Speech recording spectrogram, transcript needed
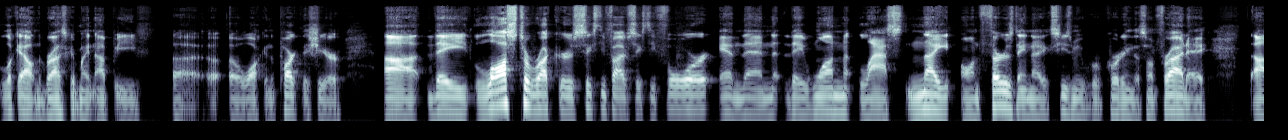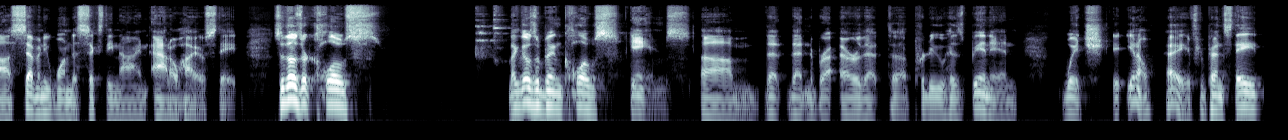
look out, Nebraska might not be uh, a walk in the park this year. Uh, they lost to Rutgers 65 64, and then they won last night on Thursday night. Excuse me, we're recording this on Friday, uh, 71 to 69 at Ohio State. So those are close. Like those have been close games um, that that Nebraska or that uh, Purdue has been in. Which you know, hey, if you're Penn State,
